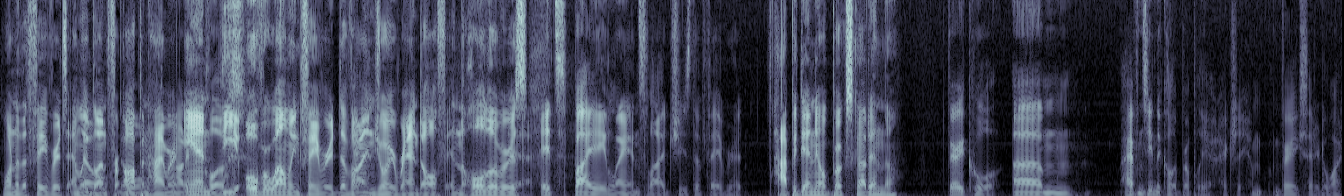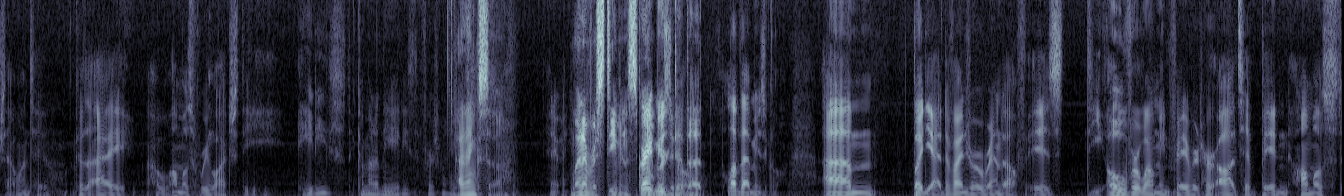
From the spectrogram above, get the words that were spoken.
One of the favorites, Emily No, Blunt for no, Oppenheimer, and the overwhelming favorite, Da'Vine Joy Randolph in The Holdovers. Yeah, it's by a landslide. She's the favorite. Happy Danielle Brooks got in though. Very cool. Um, I haven't seen The Color Purple yet. Actually, I'm, very excited to watch that one too because I, I almost rewatched the '80s. Did it come out in the '80s? The first one. I think so. Anyway. whenever Steven Great Spielberg musical. did that, Love that musical. Um, but yeah, Da'Vine Joy Randolph is the overwhelming favorite. Her odds have been almost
